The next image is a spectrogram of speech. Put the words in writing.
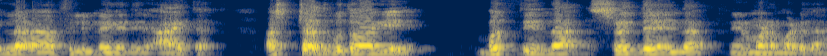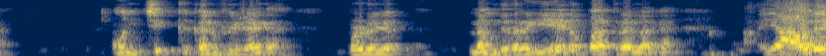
ಇಲ್ಲ ನಾ ಫಿಲಿಂನಾಗ ಇದೀನಿ ಆಯ್ತಂತ ಅಷ್ಟು ಅದ್ಭುತವಾಗಿ ಭಕ್ತಿಯಿಂದ, ಶ್ರದ್ಧೆಯಿಂದ ನಿರ್ಮಾಣ ಮಾಡಿದ. ಒಂದ್ ಚಿಕ್ಕ ಕನ್ಫ್ಯೂಷನ್ ಆಗ ಪ್ರೊಡ್ಯೂಸರ್ ನಮ್ದಿದ್ರಾಗ ಏನು ಪಾತ್ರ ಇಲ್ಲಾಗ ಯಾವುದೇ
